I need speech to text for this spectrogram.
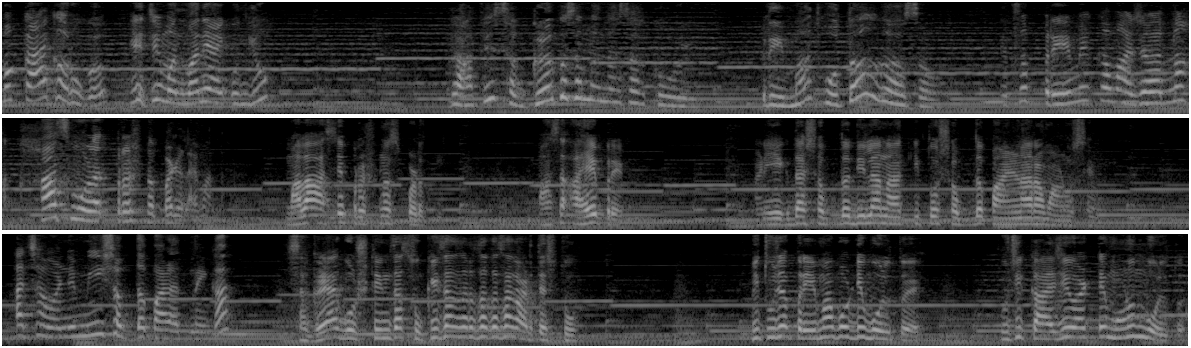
मग काय करू ग? ह्याची मनमानी ऐकून घेऊ? राधे सगळं कसं मनासारखं होईल? प्रेमात होतं ग असं? त्याचं प्रेम आहे का माझ्यावर ना हाच मुळात प्रश्न पडलाय मला. मला असे प्रश्नच पडत नाही. माझं आहे प्रेम. आणि एकदा शब्द दिला ना की तो शब्द पाळणारा माणूस आहे. मी अच्छा म्हणजे मी शब्द पाळत नाही का? सगळ्या गोष्टींचा चुकीचा अर्थ कसा काढतेस तू? मी तुझ्या प्रेमापोटी बोलतोय. तुझी काळजी वाटते म्हणून बोलतोय.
